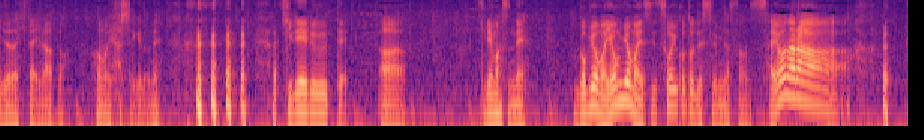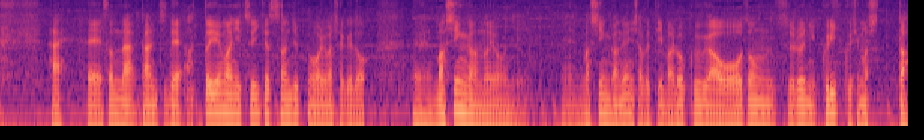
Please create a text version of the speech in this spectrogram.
いただきたいなと思いましたけどね。切れるって、あ切れますね。5秒前、4秒前です。そういうことです。皆さん、さようなら はい、えー、そんな感じで、あっという間にツイキャス30分終わりましたけど、えー、マシンガンのように、えー、マシンガンのように喋って今、録画を保存するにクリックしました。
